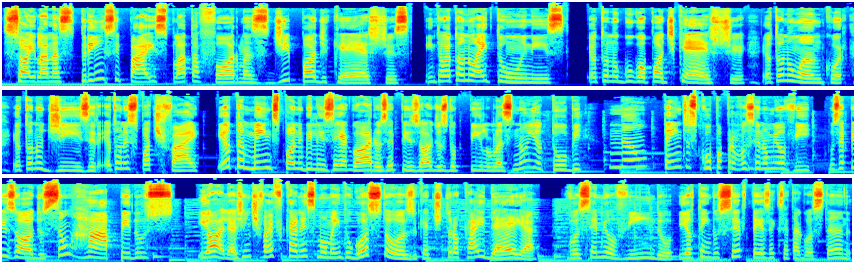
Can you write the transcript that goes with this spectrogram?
Só ir lá nas principais plataformas de podcasts. Então eu tô no iTunes, eu tô no Google Podcast, eu tô no Anchor, eu tô no Deezer, eu tô no Spotify. Eu também disponibilizei agora os episódios do Pílulas no YouTube. Não tem desculpa para você não me ouvir. Os episódios são rápidos. E olha, a gente vai ficar nesse momento gostoso, que é de trocar ideia. Você me ouvindo e eu tendo certeza que você tá gostando.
